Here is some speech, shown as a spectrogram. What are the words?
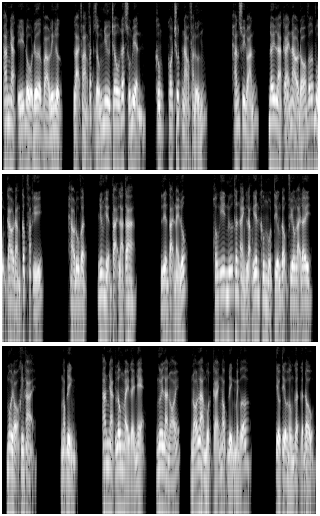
an nhạc ý đồ đưa vào linh lực, lại phảng phất giống như châu đất xuống biển, không có chút nào phản ứng. Hắn suy đoán, đây là cái nào đó vỡ vụn cao đẳng cấp pháp khí. Hào đồ vật, nhưng hiện tại là ta. Liền tại này lúc, hồng y nữ thân ảnh lặng yên không một tiếng động phiêu lại đây, môi đỏ khinh khải. Ngọc đỉnh. An nhạc lông mày gảy nhẹ, ngươi là nói, nó là một cái ngọc đỉnh mảnh vỡ. Tiểu tiểu hồng gật gật đầu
